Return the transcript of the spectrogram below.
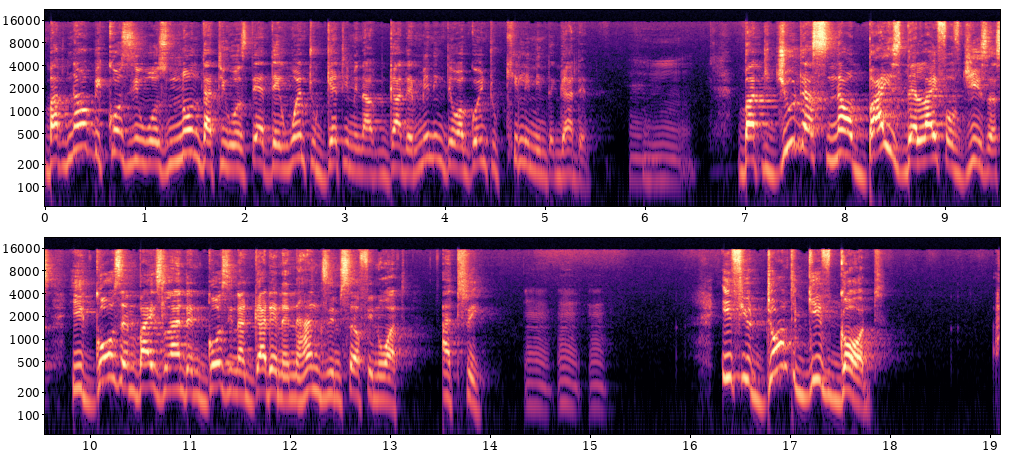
But now, because he was known that he was there, they went to get him in a garden, meaning they were going to kill him in the garden. Hmm. But Judas now buys the life of Jesus. He goes and buys land and goes in a garden and hangs himself in what? A tree. If you don't give God,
